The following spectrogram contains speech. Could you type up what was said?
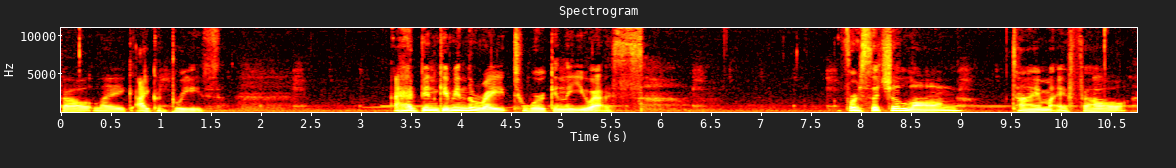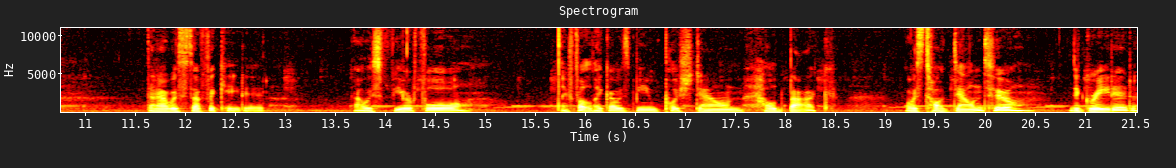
felt like I could breathe. I had been given the right to work in the US. For such a long time, I felt that I was suffocated. I was fearful. I felt like I was being pushed down, held back. I was talked down to, degraded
